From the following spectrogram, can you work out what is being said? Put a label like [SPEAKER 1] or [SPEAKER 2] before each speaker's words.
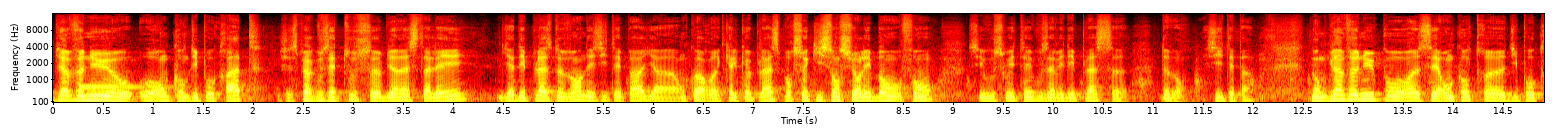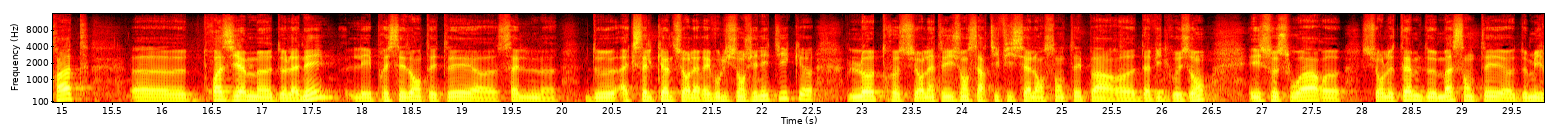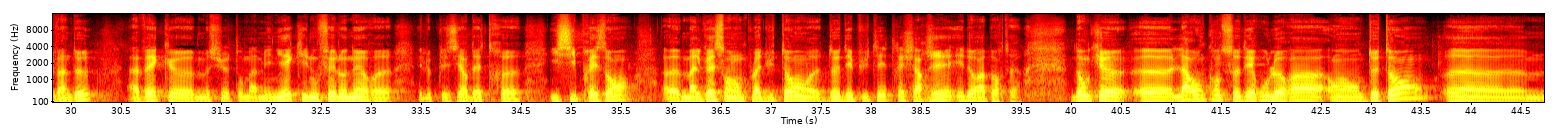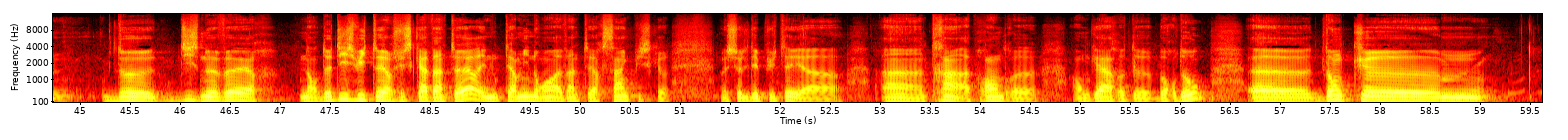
[SPEAKER 1] Bienvenue aux, rencontres d'Hippocrate. J'espère que vous êtes tous bien installés. Il y a des places devant, n'hésitez pas. Il y a encore quelques places. Pour ceux qui sont sur les bancs au fond, si vous souhaitez, vous avez des places devant. N'hésitez pas. Donc bienvenue pour ces rencontres d'Hippocrate. Euh, troisième de l'année. Les précédentes étaient euh, celles de Axel Kahn sur la révolution génétique, l'autre sur l'intelligence artificielle en santé par euh, David Gruson, et ce soir sur le thème de Ma santé 2022 avec Monsieur Thomas Meignet qui nous fait l'honneur et le plaisir d'être ici présent malgré son emploi du temps de député très chargé et de rapporteur. Donc la rencontre se déroulera en deux temps de 19h, non, de 18h jusqu'à 20h, et nous terminerons à 20h05, puisque monsieur le député a un train à prendre euh, en gare de Bordeaux. Euh, donc, euh,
